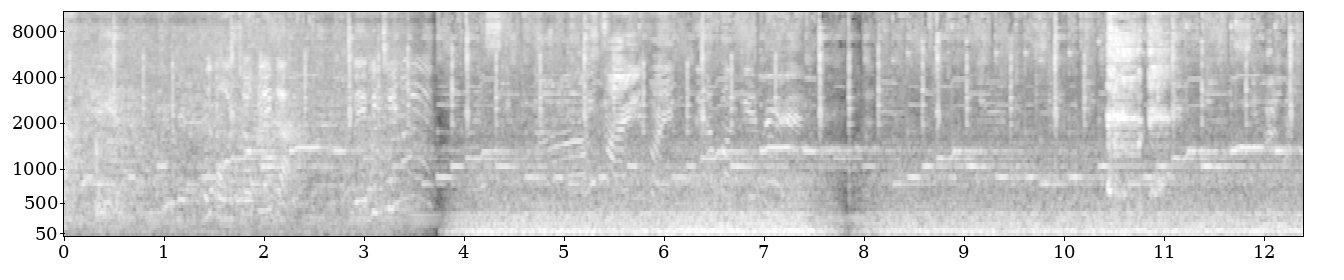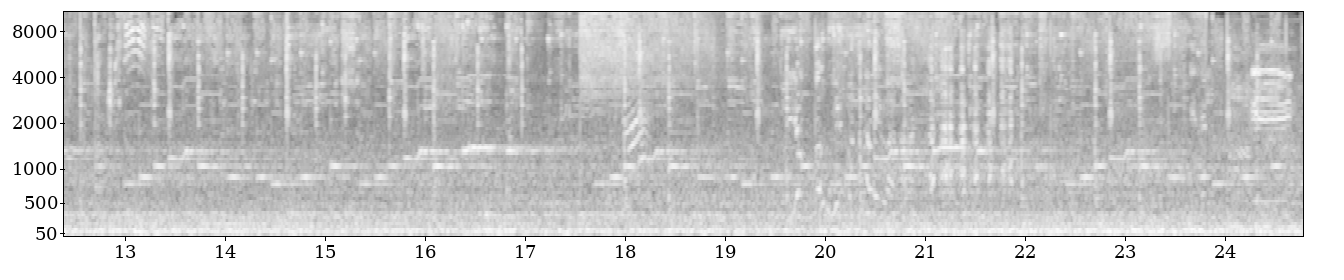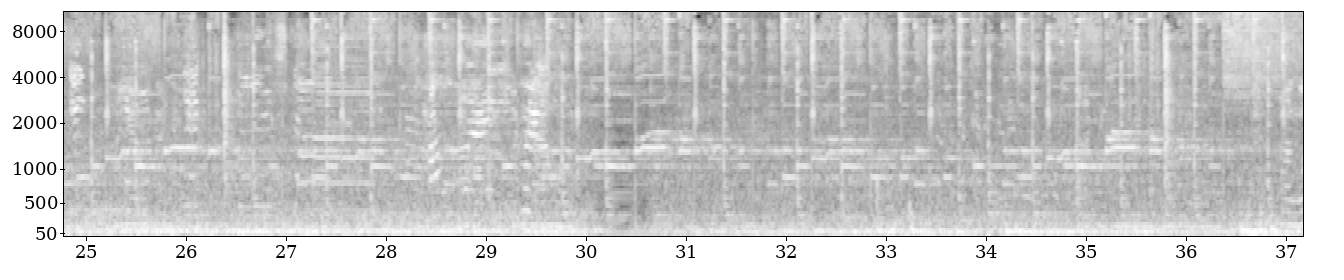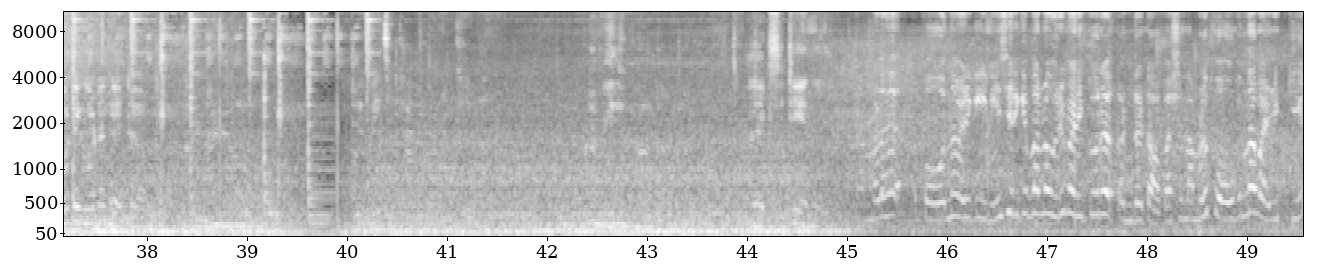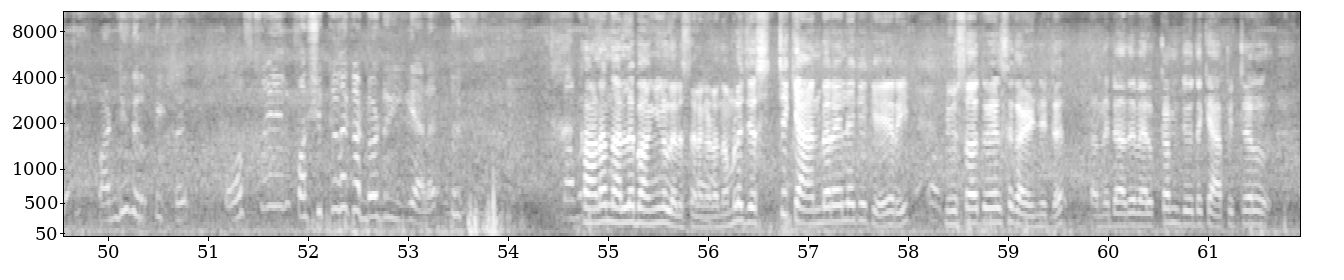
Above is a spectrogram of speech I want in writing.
കാണാൻ നല്ല ഭംഗിയുള്ള ഒരു സ്ഥലം കേട്ടോ. നമ്മൾ ജസ്റ്റ് ക്യാൻബറയിലേക്ക് കയറി ന്യൂ സൗത്ത് വെയിൽസ് കഴിഞ്ഞിട്ട് എന്നിട്ട് അത് welcome to the capital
